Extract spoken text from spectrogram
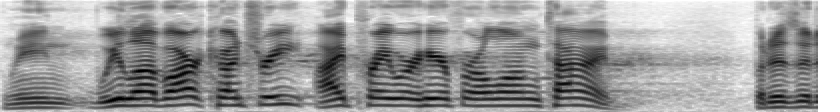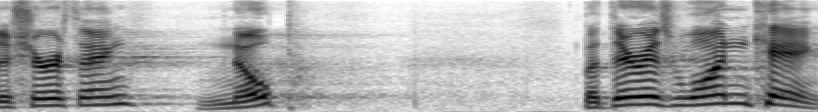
I mean, we love our country. I pray we're here for a long time. But is it a sure thing? Nope. But there is one king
